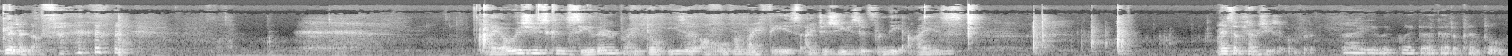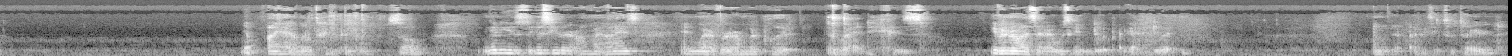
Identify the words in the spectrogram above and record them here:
Good enough. I always use concealer, but I don't use it all over my face. I just use it from the eyes. I sometimes use it over. I look like I got a pimple. Yep, I had a little tiny pimple. So I'm gonna use the concealer on my eyes and wherever I'm gonna put the red because even though I said I was gonna do it, but I gotta do it. Oh my god, everything's so tired.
